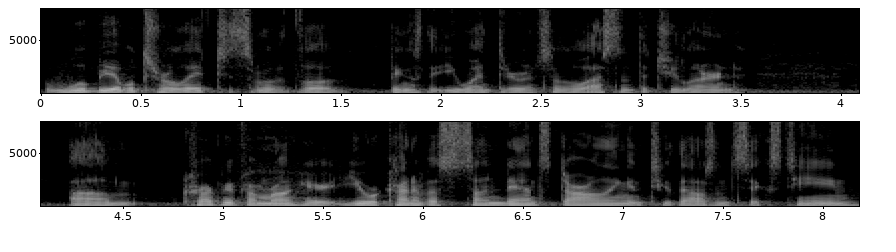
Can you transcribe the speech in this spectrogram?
will be able to relate to some of the things that you went through and some of the lessons that you learned. Um, correct me if I'm wrong here. You were kind of a Sundance darling in 2016.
